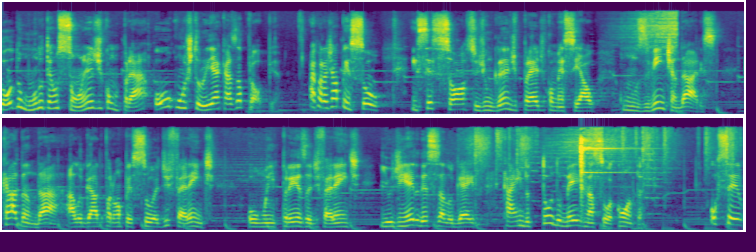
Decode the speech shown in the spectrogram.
todo mundo tem um sonho de comprar ou construir a casa própria. Agora, já pensou em ser sócio de um grande prédio comercial com uns 20 andares? Cada andar alugado para uma pessoa diferente ou uma empresa diferente e o dinheiro desses aluguéis caindo todo mês na sua conta? Ou ser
